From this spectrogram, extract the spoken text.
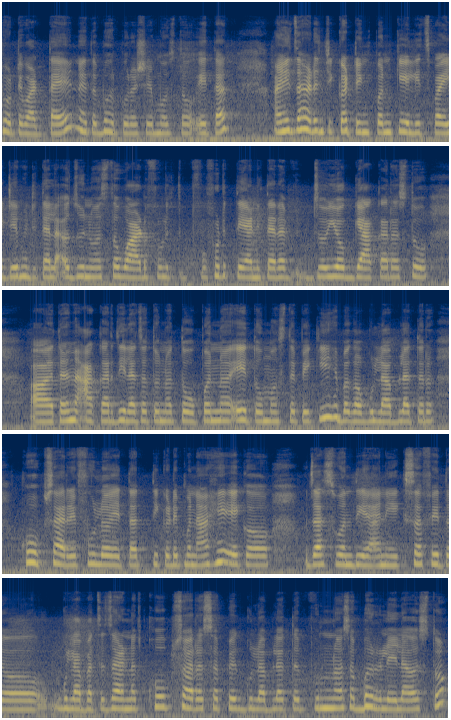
छोटे वाटत आहे नाही तर भरपूर असे मस्त येतात. आणि झाडांची कटिंग पण केलीच पाहिजे म्हणजे त्याला अजून मस्त वाढ फुट फुटते आणि त्याला जो योग्य आकार असतो त्यांना आकार दिला जातो ना तो पण येतो मस्तपैकी. हे बघा गुलाबला तर खूप सारे फुलं येतात. तिकडे पण आहे एक जास्वंदी आणि एक सफेद गुलाबाचं झाड. खूप सारं सफेद गुलाबला तर पूर्ण असं भरलेला असतो.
